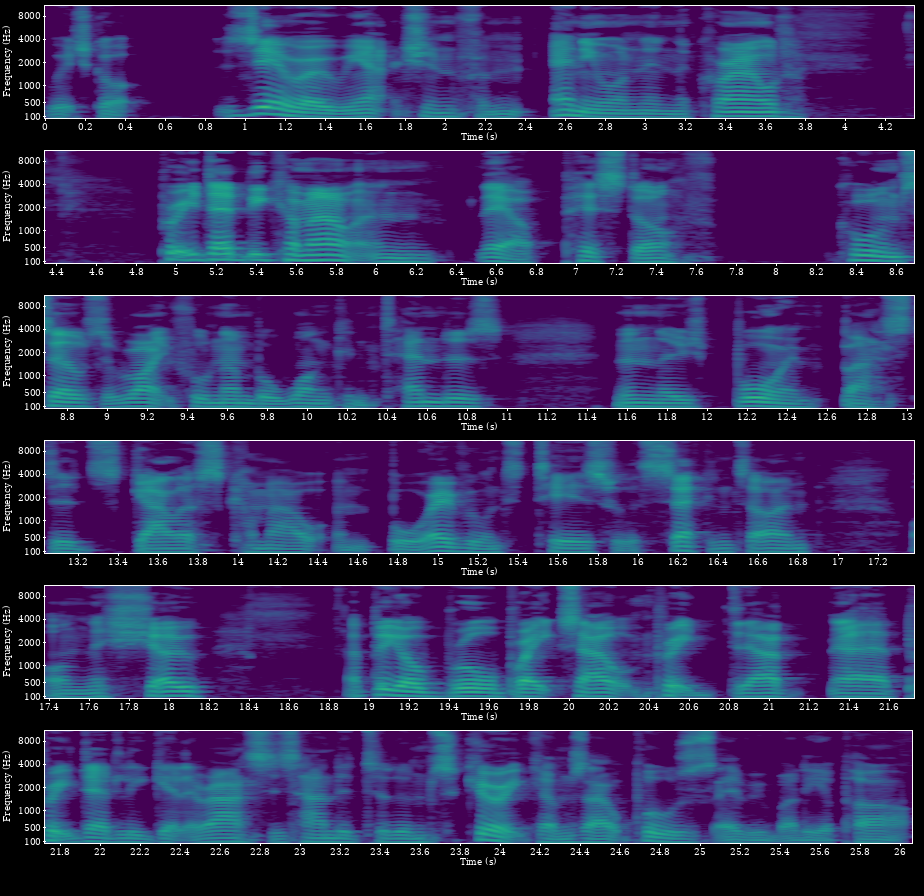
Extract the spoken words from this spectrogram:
which got zero reaction from anyone in the crowd. Pretty Deadly come out and they are pissed off, call themselves the rightful number one contenders. Then those boring bastards Gallus come out and bore everyone to tears for the second time on this show. A big old brawl breaks out. Pretty, dad, uh, pretty deadly get their asses handed to them. Security comes out, pulls everybody apart.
